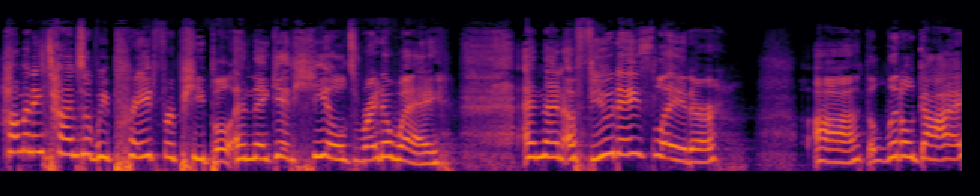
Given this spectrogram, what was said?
How many times have we prayed for people and they get healed right away? And then a few days later, uh, the little guy,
